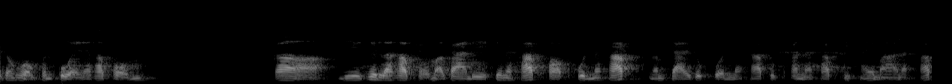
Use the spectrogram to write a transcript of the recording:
ไม่ต้องห่วงคนป่วยนะครับ ผม ก็ดีขึ้นแล้วครับ ผมอาการดีขึ้นนะครับ ขอบคุณนะครับ น้ำใจทุกคนนะครับ ทุกท่านนะครับ ที่ให้มานะครับ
